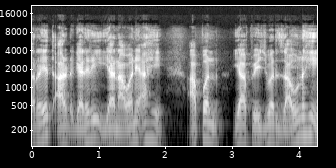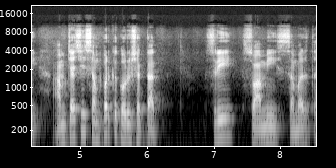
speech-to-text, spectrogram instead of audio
रयत आर्ट गॅलरी या नावाने आहे. आपण या पेजवर जाऊनही आमच्याशी संपर्क करू शकतात. श्री स्वामी समर्थ.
